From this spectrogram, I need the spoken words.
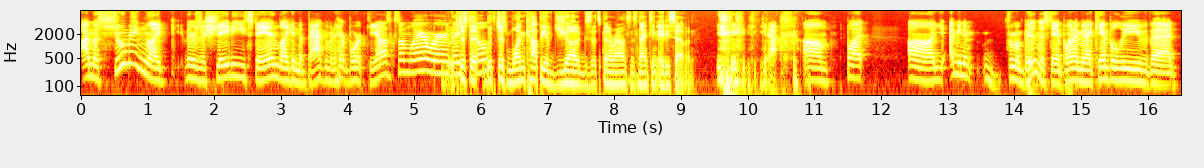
I'm assuming like there's a shady stand like in the back of an airport kiosk somewhere where they just still a, with just one copy of Jugs that's been around since 1987. yeah. Um, but uh, I mean, from a business standpoint, I mean, I can't believe that.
